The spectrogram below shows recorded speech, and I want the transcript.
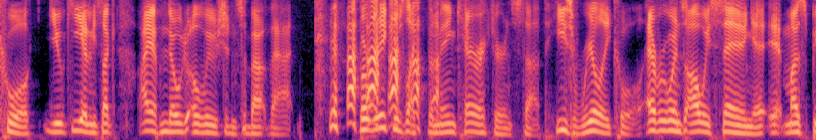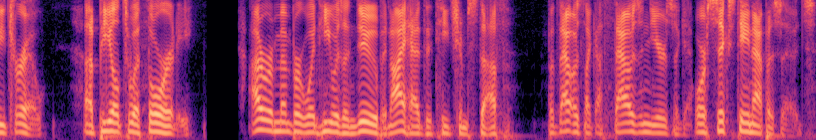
cool, Yuki. And he's like, I have no illusions about that. but Riku's like the main character and stuff. He's really cool. Everyone's always saying it. It must be true. Appeal to authority. I remember when he was a noob and I had to teach him stuff, but that was like a thousand years ago, or 16 episodes.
